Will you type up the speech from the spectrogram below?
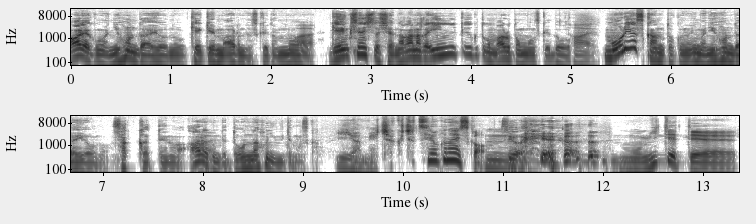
アーリア君は日本代表の経験もあるんですけども、は現役選手としてはなかなか言いにくいこともあると思うんですけど、はい。森保監督の今日本代表のサッカーっていうのは、アーリア君ってどんな風に見てますか、いや、めちゃくちゃ強くないですか、うん。強い。もう見てて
